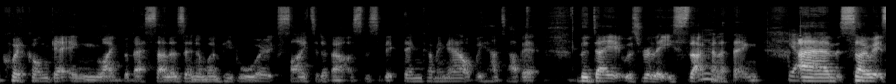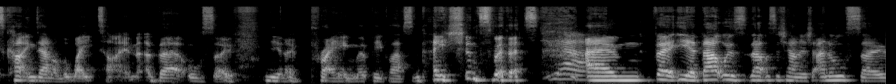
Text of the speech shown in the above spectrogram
quick on getting like the bestsellers in, and when people were excited about a specific thing coming out, we had to have it the day it was released, that Mm. kind of thing. Yeah. Um, so it's cutting down on the wait time, but also you know praying that people have some patience with us. Yeah. Um, but yeah, that was that was a challenge, and also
